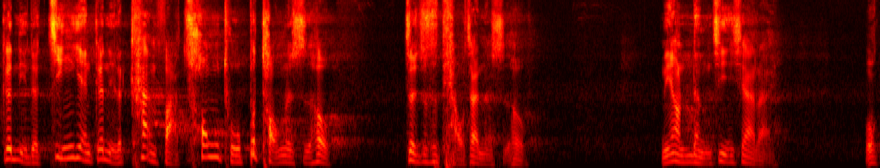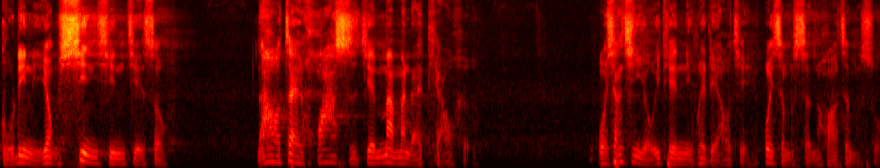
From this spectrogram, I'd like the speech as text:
跟你的经验、跟你的看法冲突不同的时候，这就是挑战的时候。你要冷静下来，我鼓励你用信心接受，然后再花时间慢慢来调和。我相信有一天你会了解为什么神的话这么说。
